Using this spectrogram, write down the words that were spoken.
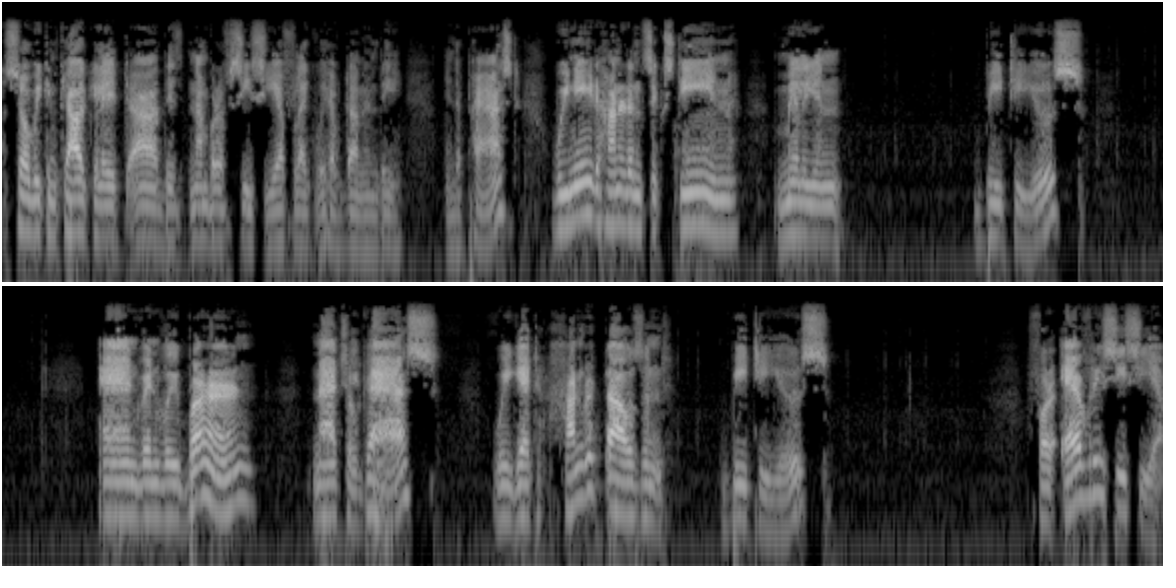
So we can calculate uh, the number of CCF like we have done in the in the past. We need 116 million BTUs. And when we burn natural gas, we get 100,000 BTUs for every CCF.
